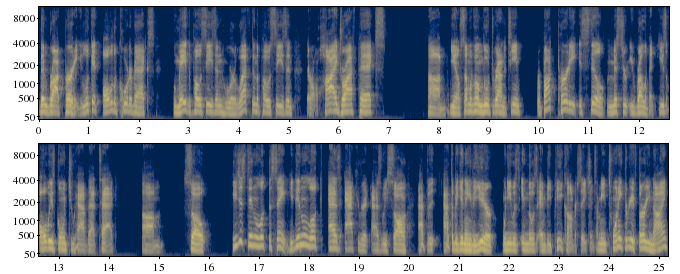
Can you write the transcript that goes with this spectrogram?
than Brock Purdy. You look at all the quarterbacks who made the postseason, who were left in the postseason. They're all high draft picks. Um, you know, some of them moved around the team. But Brock Purdy is still Mr. Irrelevant. He's always going to have that tag. Um, so he just didn't look the same. He didn't look as accurate as we saw at the at the beginning of the year when he was in those MVP conversations. I mean, 23 of 39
